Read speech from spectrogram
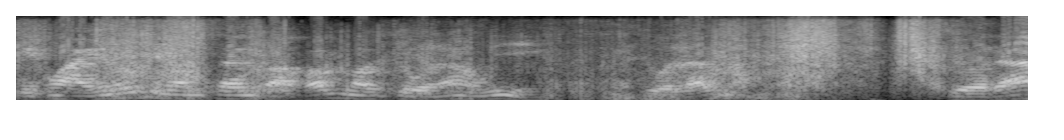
kiệt ngoài cái núi Thiên Long Sơn còn có ngôi chùa đó không quý vị? Chùa lớn mà chùa đó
